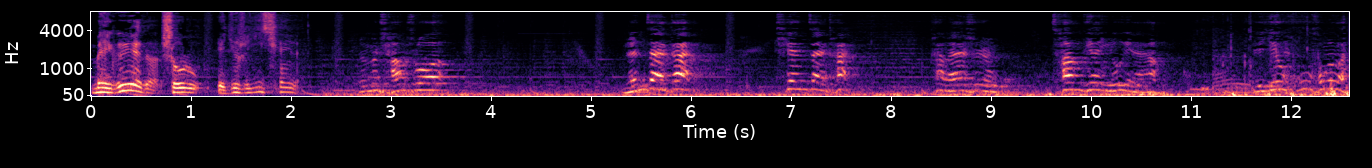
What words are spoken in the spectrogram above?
每个月的收入也就是一千元。人们常说，人在干，天在看，看来是苍天有眼啊，已经呼风了。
